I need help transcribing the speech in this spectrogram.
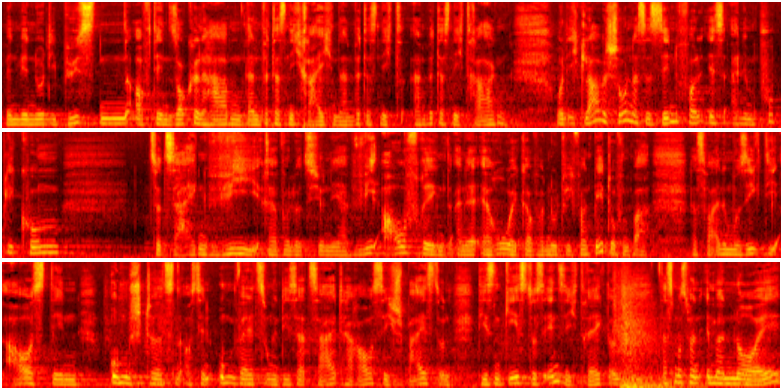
wenn wir nur die Büsten auf den Sockeln haben, dann wird das nicht reichen, dann wird das nicht, dann wird das nicht tragen. Und ich glaube schon, dass es sinnvoll ist, einem Publikum zu zeigen, wie revolutionär, wie aufregend eine Eroica von Ludwig van Beethoven war. Das war eine Musik, die aus den Umstürzen, aus den Umwälzungen dieser Zeit heraus sich speist und diesen Gestus in sich trägt. Und das muss man immer neu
